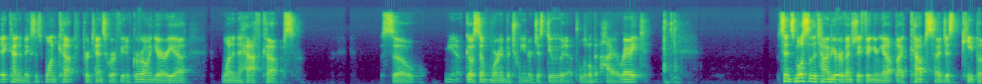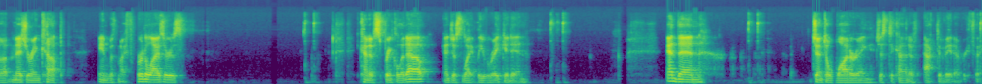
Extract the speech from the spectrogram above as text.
it kind of mixes one cup per 10 square feet of growing area, one and a half cups. So you know, go somewhere in between or just do it at a little bit higher rate. Since most of the time you're eventually figuring it out by cups, I just keep a measuring cup in with my fertilizers, kind of sprinkle it out and just lightly rake it in. And then gentle watering just to kind of activate everything.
